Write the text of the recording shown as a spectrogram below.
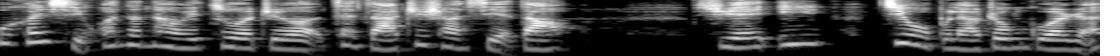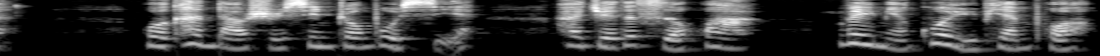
我很喜欢的那位作者在杂志上写道：“学医救不了中国人。”我看到时心中不喜，还觉得此话未免过于偏颇。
